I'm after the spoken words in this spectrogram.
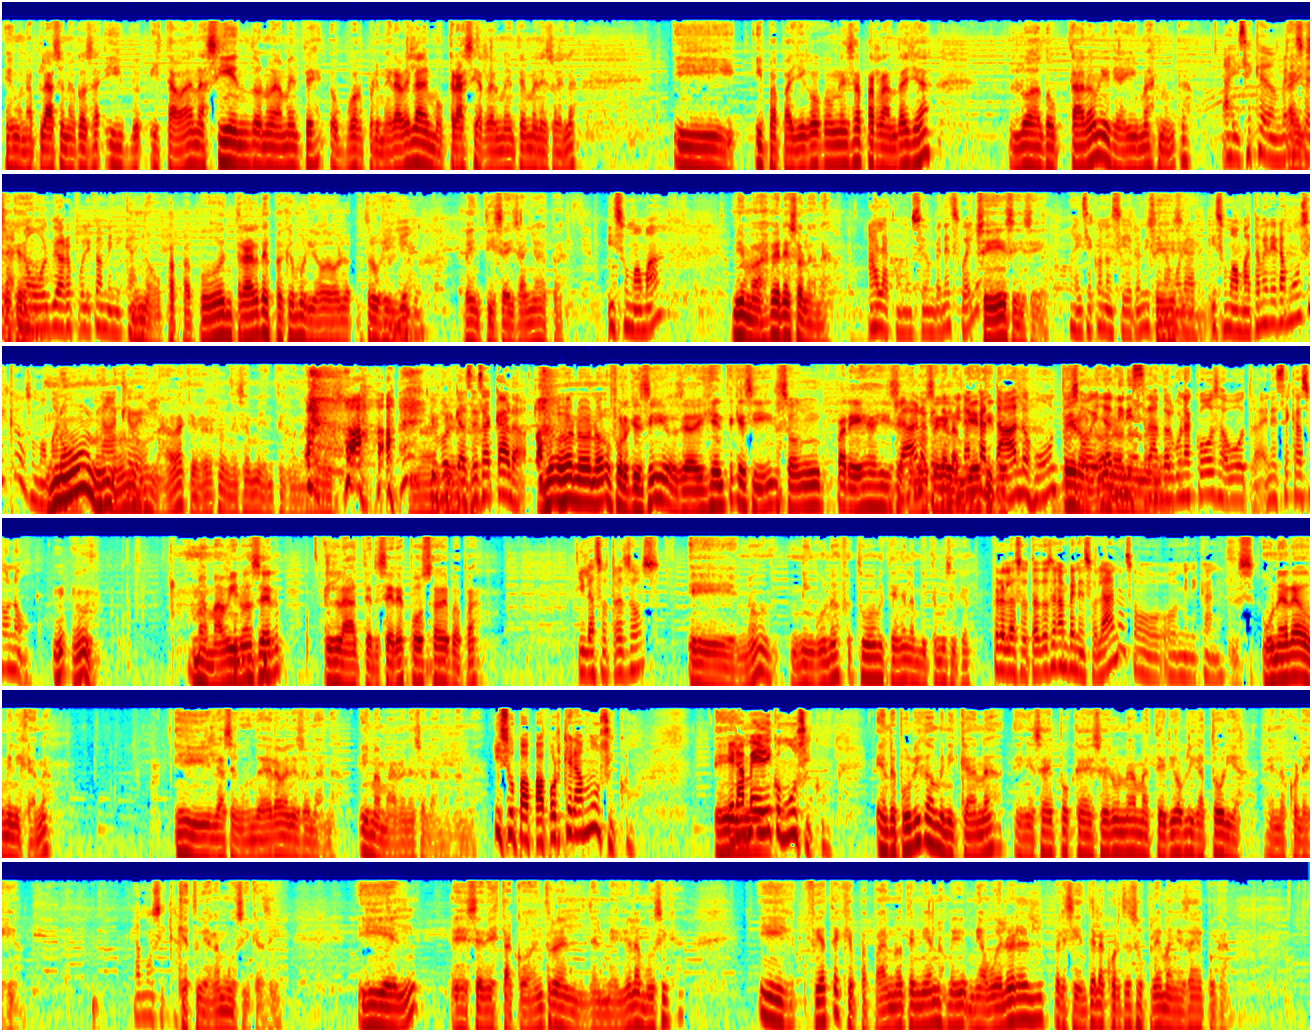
en una plaza, una cosa, y, y estaba naciendo nuevamente, o por primera vez, la democracia realmente en Venezuela. Y, y papá llegó con esa parranda allá, lo adoptaron y de ahí más nunca. Ahí se quedó en Venezuela. quedó. No volvió a República Dominicana. No, papá pudo entrar después que murió Trujillo, Trujillo. 26 años después. ¿Y su mamá? Mi mamá es venezolana. Ah, ¿la conoció en Venezuela? Sí, sí, sí. Ahí se conocieron y Sí, se enamoraron. ¿Y su mamá también era música o su mamá No, no, Nada no, que no, ver. nada que ver con ese ambiente. Con nada de eso. Nada ¿Y por que qué hace esa cara? No, no, no, porque sí, o sea, hay gente que sí son parejas y se Claro, que conocen en el terminan ambiente. y todo, cantando juntos pero o no, ella no, no, administrando no, no. alguna cosa u otra. En este caso no. Mm, mm. Mamá vino a ser la tercera esposa de papá. ¿Y las otras dos? Eh, no, ninguna estuvo metida en el ambiente musical. ¿Pero las otras dos eran venezolanas o, o dominicanas? Una era dominicana y la segunda era venezolana. Y mamá venezolana también. ¿Y su papá por qué era músico? Era médico músico. En República Dominicana, en esa época, eso era una materia obligatoria en los colegios, La música. que estudiaran música, sí. Y él eh, se destacó dentro del, del medio de la música. Y fíjate que papá no tenía los medios. Mi abuelo era el presidente de la Corte Suprema en esa época.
